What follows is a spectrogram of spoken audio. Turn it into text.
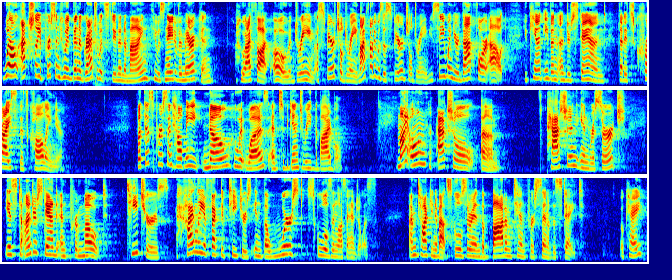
Well, actually, a person who had been a graduate student of mine, who was Native American, who I thought, oh, a dream, a spiritual dream. I thought it was a spiritual dream. You see, when you're that far out, you can't even understand that it's Christ that's calling you. But this person helped me know who it was and to begin to read the Bible. My own actual um, passion in research is to understand and promote teachers, highly effective teachers in the worst schools in Los Angeles. I'm talking about schools that are in the bottom 10% of the state. Okay?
